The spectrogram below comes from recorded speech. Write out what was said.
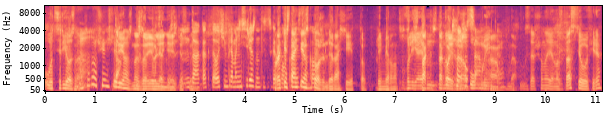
Вот серьезно. Это очень серьезное заявление. я тебе скажу. Да, как-то очень прямо несерьезно этому Протестантизм празднику. тоже для России то примерно Влияет с, так- с такой на же умы. самое, А, да. Совершенно верно. Здравствуйте, в эфире.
